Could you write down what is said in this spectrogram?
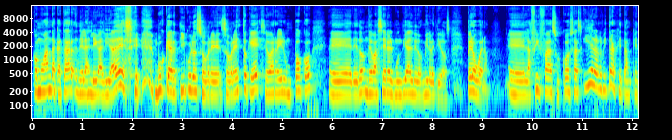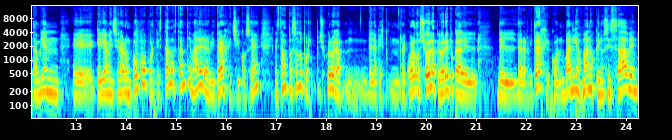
cómo anda Qatar de las legalidades, busque artículos sobre, sobre esto que se va a reír un poco eh, de dónde va a ser el mundial de 2022. Pero bueno. Eh, la FIFA, sus cosas y el arbitraje, que también quería mencionar un poco, porque está bastante mal el arbitraje, chicos. Estamos pasando por, yo creo, de la que recuerdo yo, la peor época del, del, arbitraje, con varias manos que no se saben,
